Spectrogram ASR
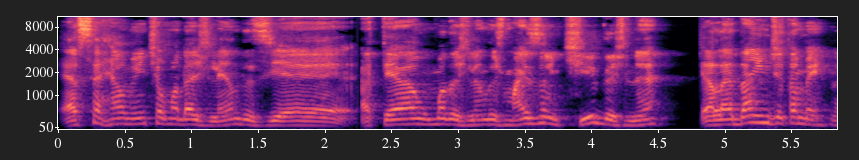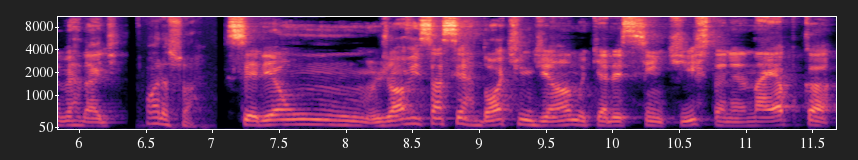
Essa realmente é uma das lendas, e é até uma das lendas mais antigas, né? Ela é da Índia também, na verdade. Olha só. Seria um jovem sacerdote indiano que era esse cientista, né? Na época,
